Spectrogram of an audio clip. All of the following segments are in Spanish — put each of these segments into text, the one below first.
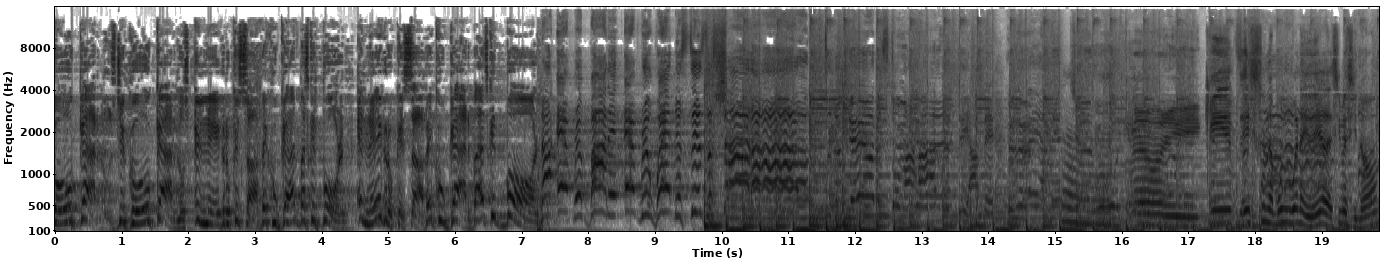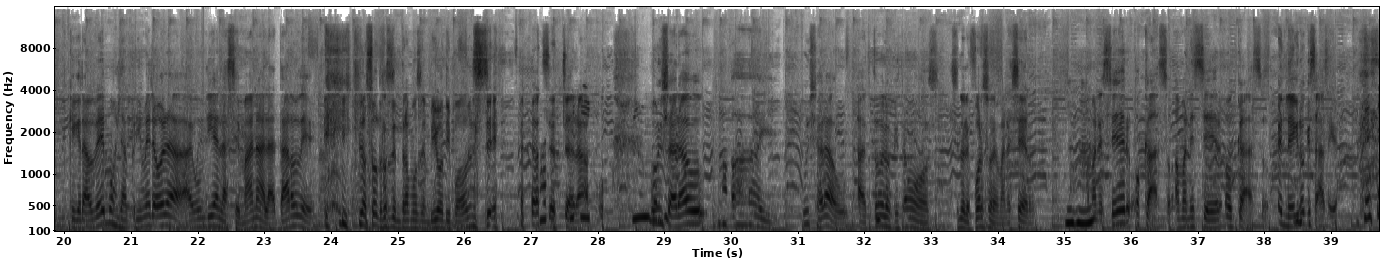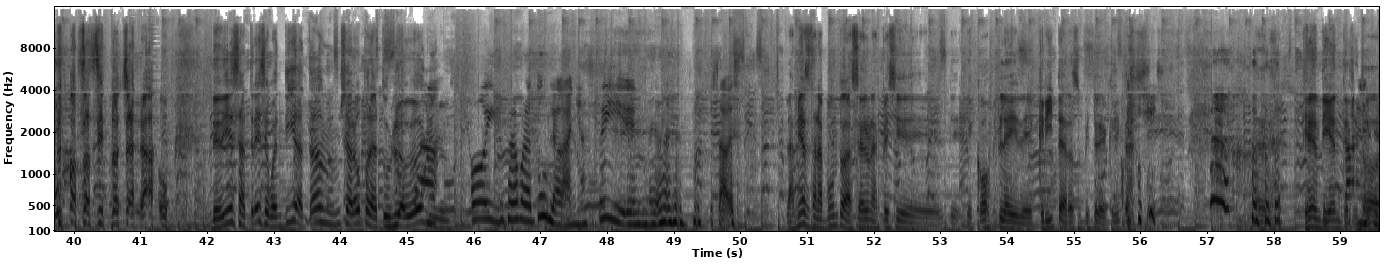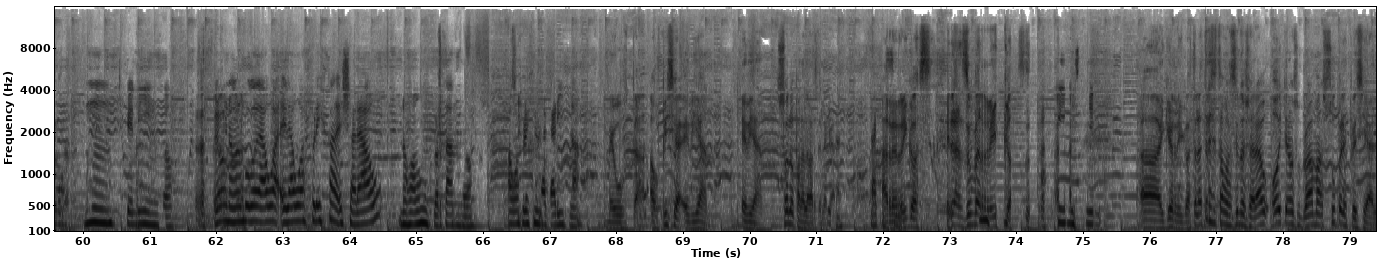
Llegó Carlos, llegó Carlos, el negro que sabe jugar básquetbol, el negro que sabe jugar básquetbol. Now everybody, everywhere, this is a shout out es una muy buena idea, decime si no, que grabemos la primera hora algún día en la semana a la tarde y nosotros entramos en vivo tipo 11 a hacer charao. Un charao, ay, un charao a todos los que estamos haciendo el esfuerzo de amanecer. Amanecer ocaso, amanecer ocaso. El negro que se hace. Estamos haciendo charao. De 10 a 13, buen día, tan un charao para tus lagaños. Hoy, un saludo para tus lagañas. Estoy, tú sabes. Las mías están a punto de hacer una especie de, de- de cosplay de critters, ¿viste? De critters. Eh, Tienen dientes y todo. Mm, qué lindo. Pero bueno, con un poco de agua, el agua fresca de Yarao, nos vamos despertando. Agua fresca en la carita. Me gusta. Auspicia Evian. Evian. Solo para lavarte la cara. Arre sí. ricos. Eran súper ricos. Sí, sí. Ay, qué rico. Hasta las 3 estamos haciendo Yarao. Hoy tenemos un programa súper especial.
